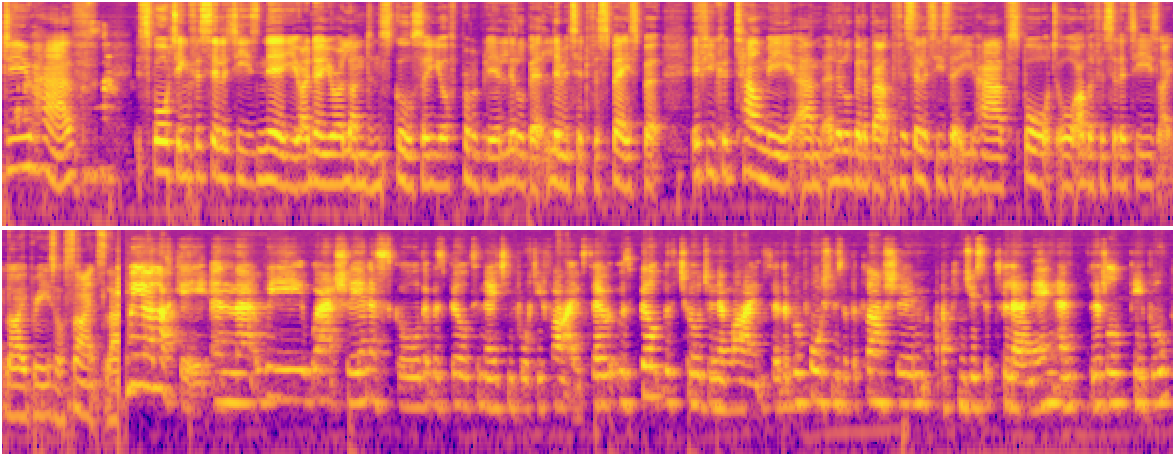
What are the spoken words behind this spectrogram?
Do you have sporting facilities near you? I know you're a London school, so you're probably a little bit limited for space, but if you could tell me um, a little bit about the facilities that you have, sport or other facilities like libraries or science labs. We are lucky in that we were actually in a school that was built in 1845. So it was built with children in mind. So the proportions of the classroom are conducive to learning and little people.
